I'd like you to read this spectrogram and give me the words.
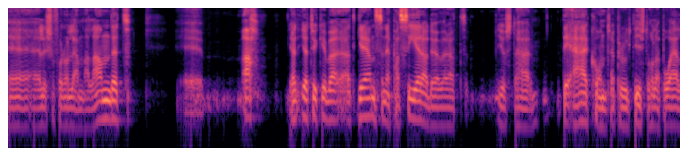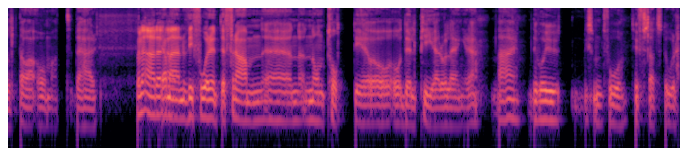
Eh, eller så får de lämna landet. Eh, ah, jag, jag tycker bara att gränsen är passerad över att just det här, det är kontraproduktivt att hålla på och älta om att det här, Men är det, ja men vi får inte fram eh, någon Totti och, och Del Piero längre. Nej, det var ju liksom två hyfsat stora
